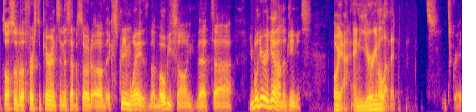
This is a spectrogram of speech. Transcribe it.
It's also the first appearance in this episode of Extreme Ways, the Moby song that uh, you will hear again on the Genius. Oh yeah, and you're gonna love it. It's it's great.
